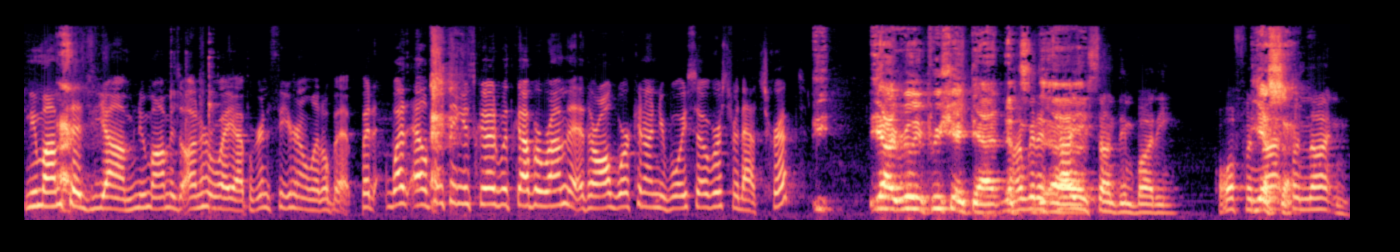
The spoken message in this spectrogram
New mom says yum. New mom is on her way up. We're going to see her in a little bit. But what everything is good with Gubba Rum? They're all working on your voiceovers for that script. yeah, I really appreciate that. I'm gonna uh, tell you something, buddy. All for Yes, not sir. for nothing.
